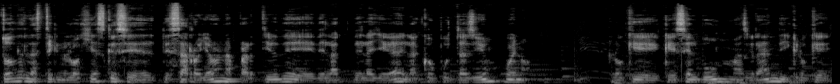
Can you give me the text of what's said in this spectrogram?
Todas las tecnologías que se desarrollaron a partir de, la, llegada de la computación, bueno, creo que, que, es el boom más grande y creo que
